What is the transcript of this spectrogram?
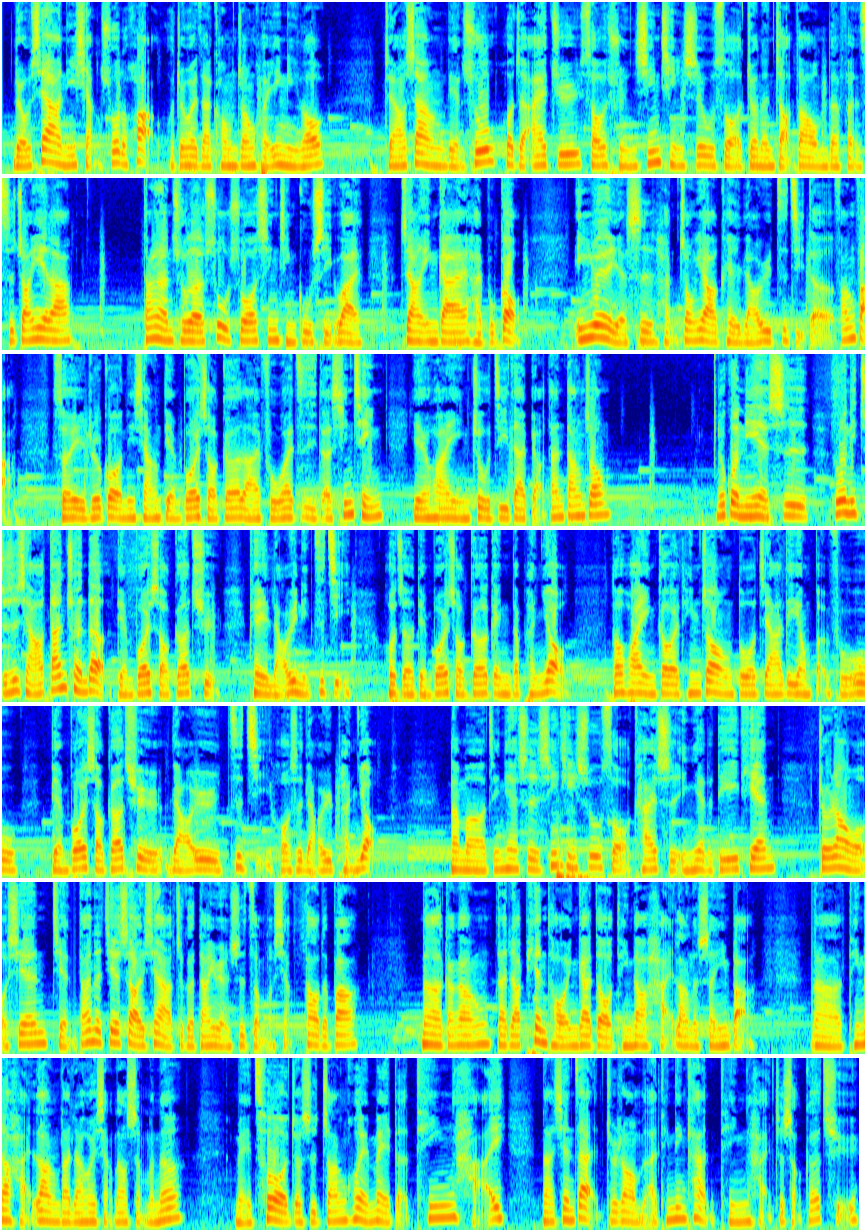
留下你想说的话，我就会在空中回应你喽。只要上脸书或者 IG 搜寻“心情事务所”，就能找到我们的粉丝专业啦。当然，除了诉说心情故事以外，这样应该还不够，音乐也是很重要，可以疗愈自己的方法。所以，如果你想点播一首歌来抚慰自己的心情，也欢迎注记在表单当中。如果你也是，如果你只是想要单纯的点播一首歌曲，可以疗愈你自己，或者点播一首歌给你的朋友。都欢迎各位听众多加利用本服务，点播一首歌曲疗愈自己或是疗愈朋友。那么今天是心情事务所开始营业的第一天，就让我先简单的介绍一下这个单元是怎么想到的吧。那刚刚大家片头应该都有听到海浪的声音吧？那听到海浪，大家会想到什么呢？没错，就是张惠妹的《听海》。那现在就让我们来听听看《听海》这首歌曲。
